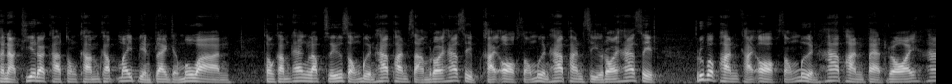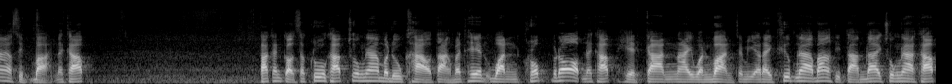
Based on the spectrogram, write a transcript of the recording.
ขณะที่ราคาทองคำครับไม่เปลี่ยนแปลงจากเมื่อวาน ทองคำแท่งรับซื้อ 25,350 ขายออก 25,450 รูปพรรณขายออก 25,850 บาทนะครับพักกันก่อนสักครู่ครับ ช่วงหน้ามาดูข่าวต่างประเทศวันครบรอบนะครับ เหตุการณ์ในวันๆจะมีอะไรคืบหน้าบ้างติดตามได้ช่วงหน้าครับ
